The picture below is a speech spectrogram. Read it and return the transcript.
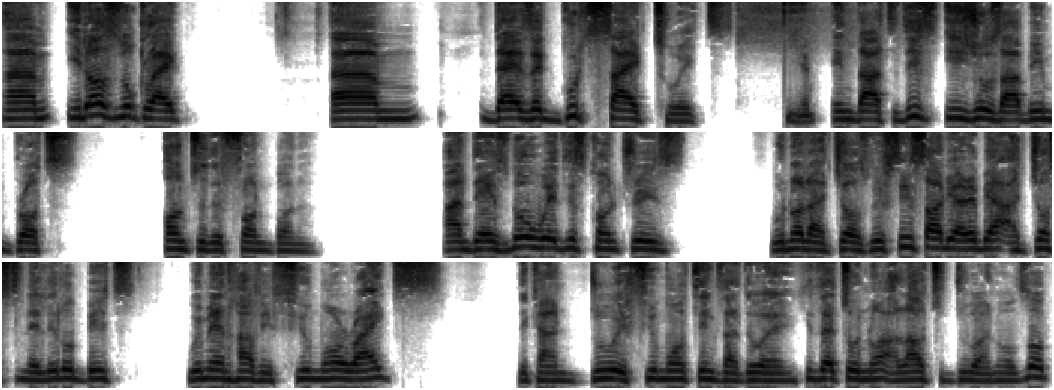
um, it does look like, um, there's a good side to it Yep. in that these issues are being brought onto the front burner. And there's no way these countries will not adjust. We've seen Saudi Arabia adjusting a little bit. Women have a few more rights. They can do a few more things that they were hitherto not allowed to do and also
